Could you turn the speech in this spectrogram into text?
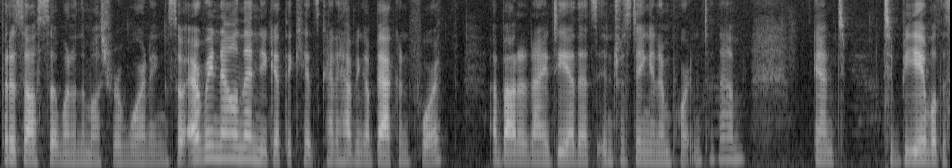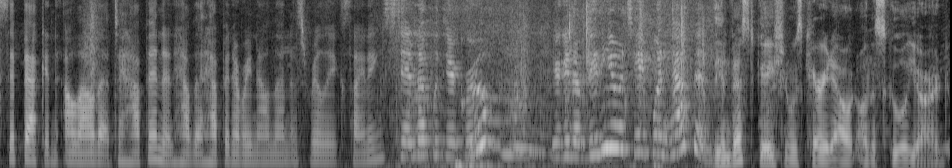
but it's also one of the most rewarding. So every now and then you get the kids kind of having a back and forth about an idea that's interesting and important to them. And to be able to sit back and allow that to happen and have that happen every now and then is really exciting. Stand up with your group. You're going to videotape what happened. The investigation was carried out on the schoolyard,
